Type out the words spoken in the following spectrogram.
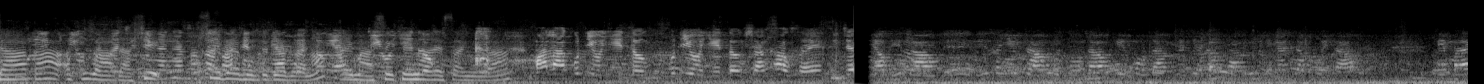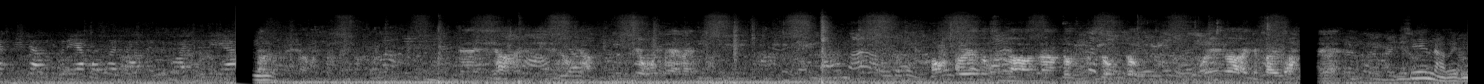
đó có aku và đã chị chị về một cái điều nó ai mà sự khi nào để xảy ra mà là có điều gì từng có điều gì từng sáng khảo sẽ thì nhau biết đâu biết đâu đâu ရှင်းတာပဲဒီ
